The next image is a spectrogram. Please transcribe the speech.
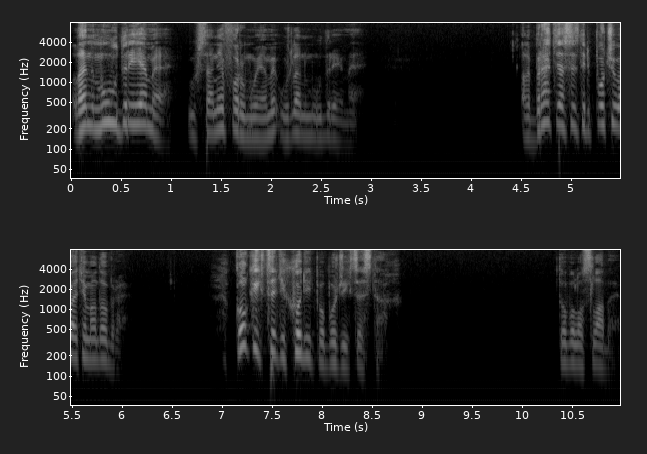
len múdrieme. Už sa neformujeme, už len múdrieme. Ale bratia a sestry, počúvajte ma dobre. Koľko chcete chodiť po Božích cestách? To bolo slabé.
